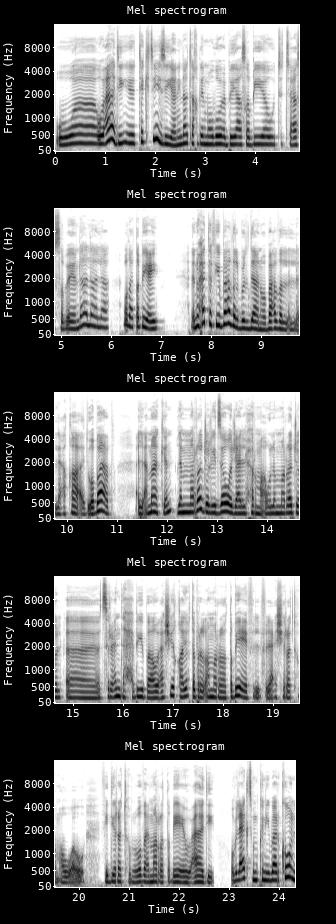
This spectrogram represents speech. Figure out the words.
و... وعادي تكتيزي. يعني لا تاخذي الموضوع بعصبية وتتعصبين. لا لا لا. وضع طبيعي. لأنه حتى في بعض البلدان وبعض العقائد وبعض الأماكن. لما الرجل يتزوج على الحرمة أو لما الرجل آه تصير عنده حبيبة أو عشيقة يعتبر الأمر طبيعي في, عشيرتهم أو, أو في ديرتهم. الوضع مرة طبيعي وعادي. وبالعكس ممكن يباركون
